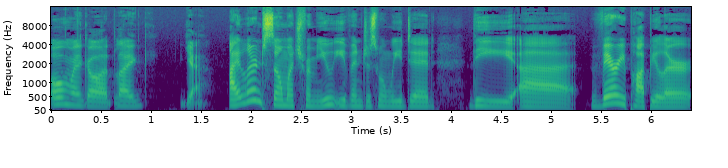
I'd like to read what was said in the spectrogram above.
Oh my God. Like, yeah. I learned so much from you, even just when we did the uh, very popular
